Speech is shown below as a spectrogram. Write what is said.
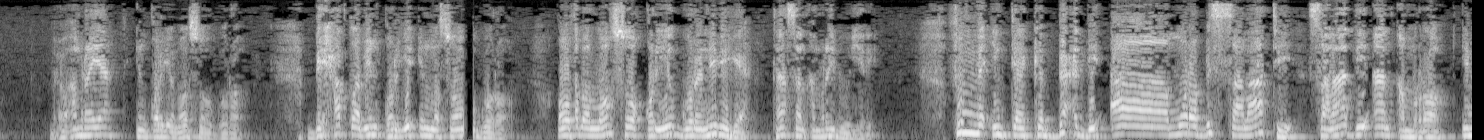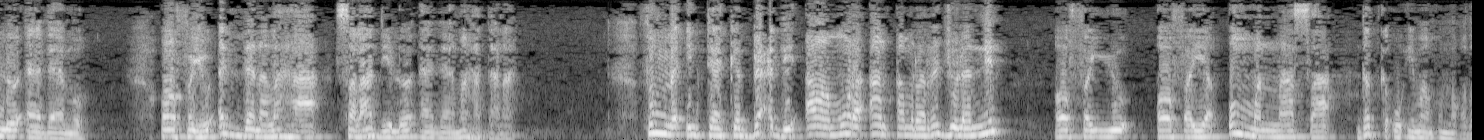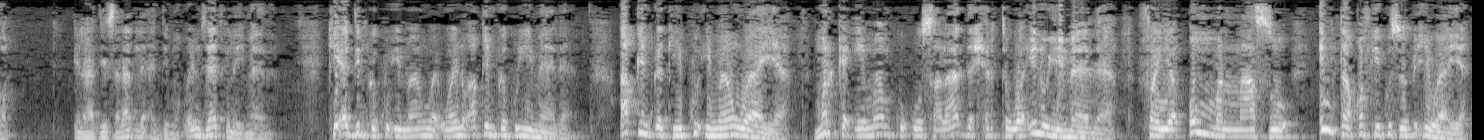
muxuu amrayaa in qoryo loo soo guro bixatabin qoryo in la soo guro oo aba loo soo qoryo guro nebiga taasaan amray buu yidhi humma intaa ka bacdi aamura bisalaati salaadii aan amro in loo aadaamo oo fa yu-adana lahaa salaadii loo aadaamo haddana. Humma intaa ka bacdi aamura aan amro rajulan nin oo fa ya-umma annaasa dadka uu imaam u noqdo. Ilaa haddii salaad la adimo waa in masaajidka la yimaado. Kii adimka ku imaan waay waa inuu aqimka ku yimaadaa aqimka kii ku imaan waaya marka imaamku uu salaada xirto waa inuu yimaadaa fa ya-umma annaasu intaa qofkii ku soo bixi waaya.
